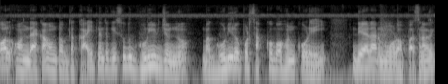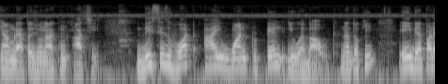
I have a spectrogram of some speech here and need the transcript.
all on the account of the kite না তো কি, শুধু ঘুড়ির জন্য বা ঘুড়ির ওপর সাক্ষ্য বহন করেই দেয়ার আর মোর অফ আস না তো কি, আমরা এতজন এখন আছি। This is what I want to tell you about না তো কি, এই ব্যাপারে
